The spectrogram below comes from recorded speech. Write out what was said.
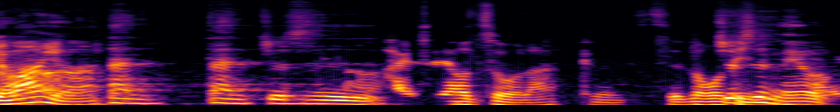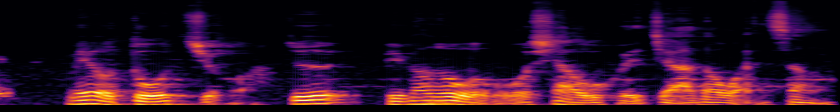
有啊有啊，但但就是还是要做啦，可能就是没有没有多久啊，就是比方说我我下午回家到晚上，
